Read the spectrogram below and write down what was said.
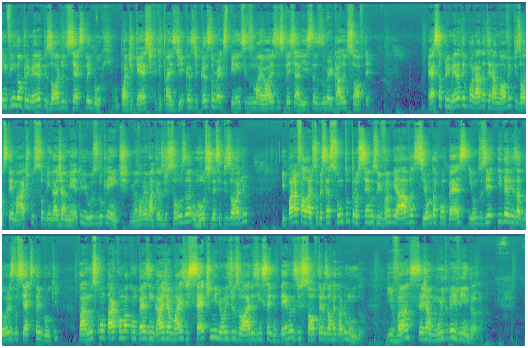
Bem-vindo ao primeiro episódio do CX Playbook, um podcast que te traz dicas de Customer Experience dos maiores especialistas do mercado de software. Essa primeira temporada terá nove episódios temáticos sobre engajamento e uso do cliente. Meu nome é Matheus de Souza, o host desse episódio, e para falar sobre esse assunto trouxemos o Ivan Biava, CEO da Compass e um dos idealizadores do CX Playbook, para nos contar como a Compass engaja mais de 7 milhões de usuários em centenas de softwares ao redor do mundo. Ivan, seja muito bem-vindo.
